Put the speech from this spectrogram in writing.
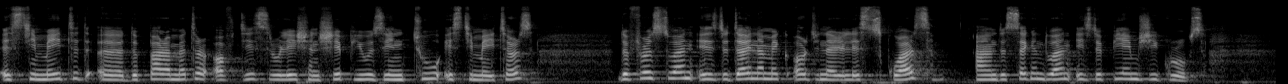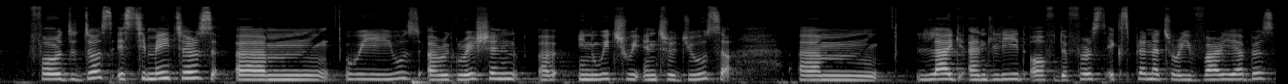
estimated uh, the parameter of this relationship using two estimators. The first one is the dynamic ordinary least squares, and the second one is the PMG groups. For the DOS estimators, um, we use a regression uh, in which we introduce um, lag and lead of the first explanatory variables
